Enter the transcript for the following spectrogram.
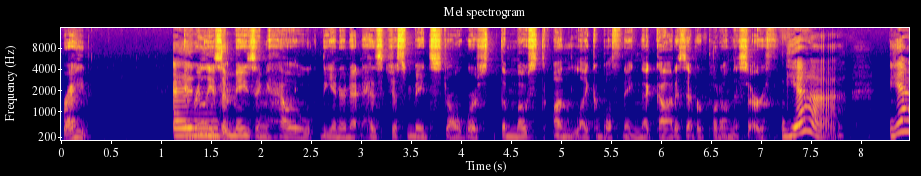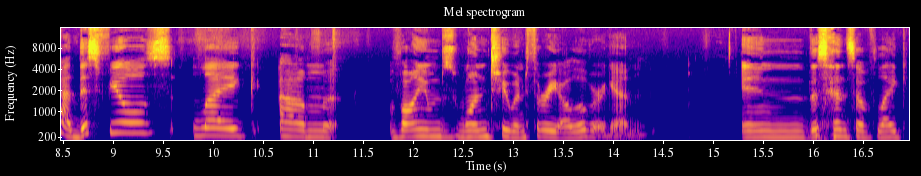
Right? And It really is amazing how the internet has just made Star Wars the most unlikable thing that God has ever put on this earth. Yeah. Yeah, this feels like um volumes 1, 2 and 3 all over again. In the sense of like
